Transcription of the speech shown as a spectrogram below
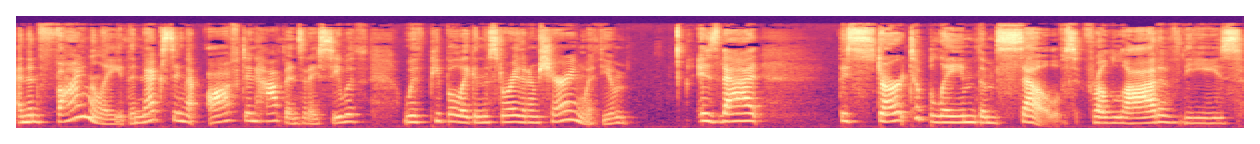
And then finally, the next thing that often happens that I see with with people like in the story that I'm sharing with you is that they start to blame themselves for a lot of these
